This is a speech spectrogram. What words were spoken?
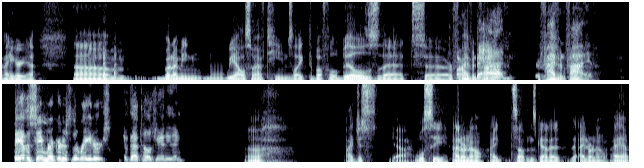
I hear you. Um, but I mean, we also have teams like the Buffalo Bills that uh, are five and bad. five. They're five and five. They have the same record as the Raiders, if that tells you anything. Ugh. I just yeah, we'll see. I don't know. I something's gotta I don't know. I have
